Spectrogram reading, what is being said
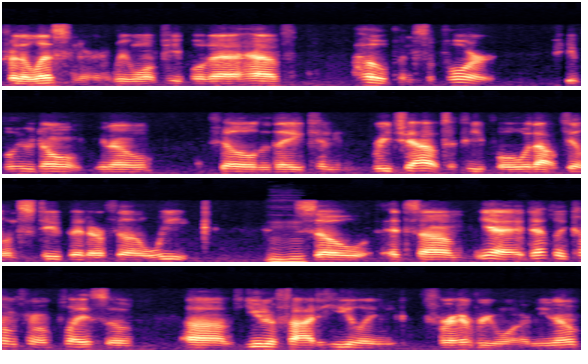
for the listener we want people to have hope and support people who don't you know feel that they can reach out to people without feeling stupid or feeling weak. Mm-hmm. So it's um yeah, it definitely comes from a place of uh, unified healing for everyone. You know.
